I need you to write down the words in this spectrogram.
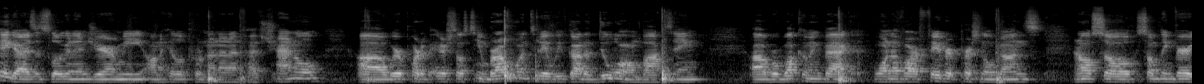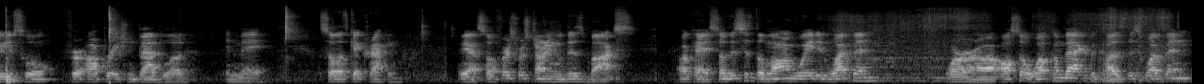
Hey guys, it's Logan and Jeremy on the Halo Pro 995 channel. Uh, we're part of Airsoft Team Bravo and today we've got a dual unboxing. Uh, we're welcoming back one of our favorite personal guns and also something very useful for Operation Bad Blood in May. So let's get cracking. Yeah, so first we're starting with this box. Okay, so this is the long-awaited weapon, or uh, also welcome back because this weapon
